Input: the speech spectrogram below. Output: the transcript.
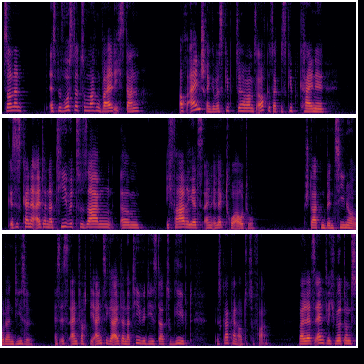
sondern es bewusster zu machen, weil ich es dann auch einschränke. Aber es gibt, wir haben es auch gesagt, es gibt keine es ist keine Alternative zu sagen, ähm, ich fahre jetzt ein Elektroauto statt ein Benziner oder ein Diesel. Es ist einfach die einzige Alternative, die es dazu gibt, ist gar kein Auto zu fahren. Weil letztendlich wird uns,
